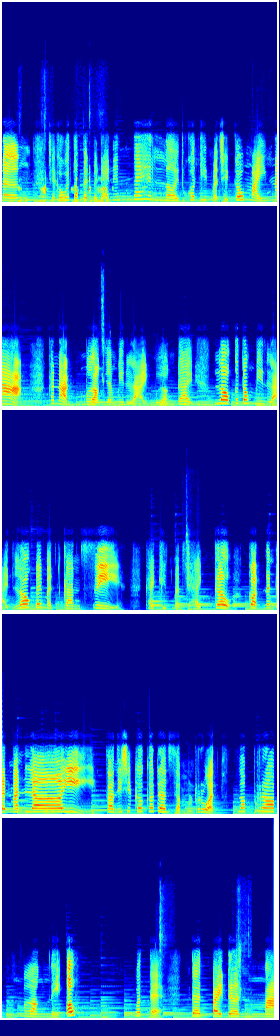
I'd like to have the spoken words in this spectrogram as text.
หนึ่งฉันก็ว่าต้องเป็นไปได้แน่ๆเลย ทุกคนคิดเหมือนชายเกิลไหมน่ะขนาดเมืองยังมีหลายเมืองได้ โลกก็ต้องมีหลายโลกได้เหมือนกันสิใครคิดเหมือนชายเกิลกดหนึ่งกันมาเลย ตอนนี้ชายเกิลก็เดินสำรวจรอบๆเมืองนี้เอ้าว่าแต่เดินไปเดินมา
